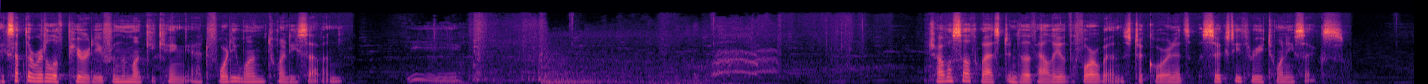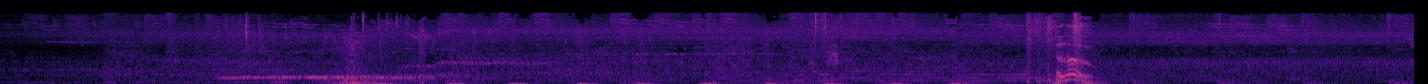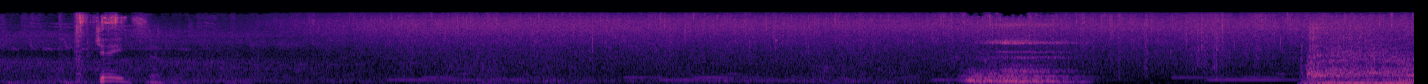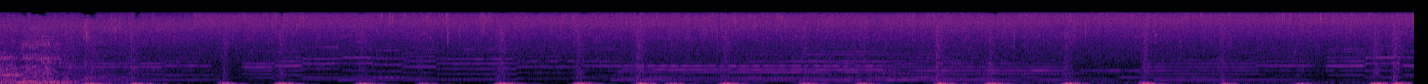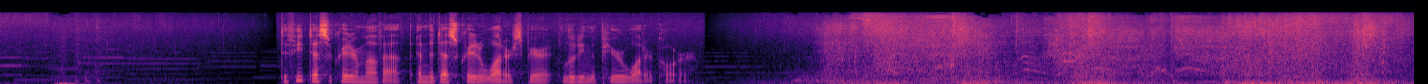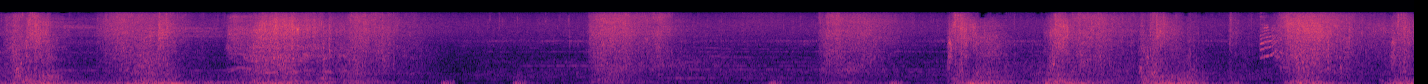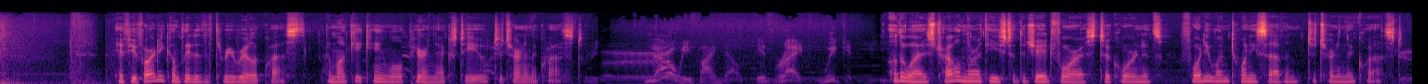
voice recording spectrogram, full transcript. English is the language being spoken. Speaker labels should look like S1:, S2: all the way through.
S1: Accept the Riddle of Purity from the Monkey King at 4127. Travel southwest into the Valley of the Four Winds to coordinates 6326.
S2: Hello. Jade Circle.
S1: Defeat Desecrator Mavath and the Desecrated Water Spirit, looting the Pure Water Core. If you've already completed the three riddle quests, the Monkey King will appear next to you to turn in the quest.
S2: Now we find out if right.
S1: Otherwise, travel northeast to the Jade Forest to coordinates 4127 to turn in the quest.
